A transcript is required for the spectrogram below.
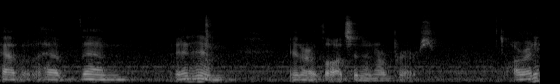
have, have them and him in our thoughts and in our prayers. All righty?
